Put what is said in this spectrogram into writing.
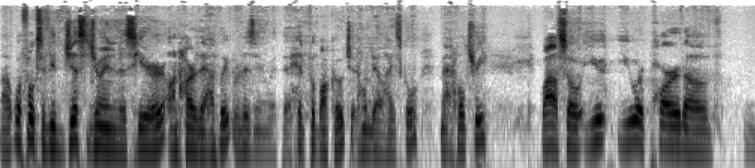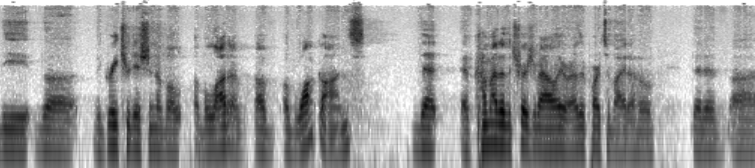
Uh, well, folks, if you're just joining us here on Heart of the Athlete, we're visiting with the head football coach at Homedale High School, Matt Holtry. Wow, so you you are part of the the the great tradition of a of a lot of of, of walk-ons that have come out of the Treasure Valley or other parts of Idaho that have uh,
